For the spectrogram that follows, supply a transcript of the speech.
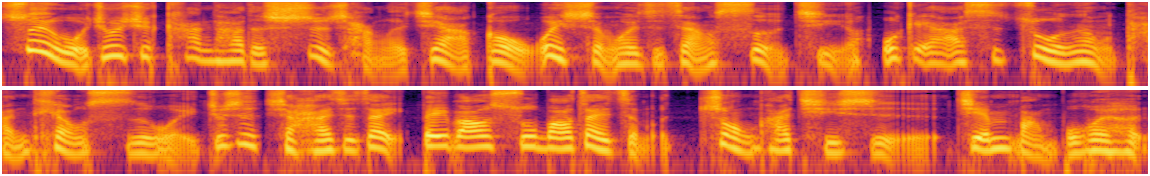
所以我就去看他的市场的架构为什么会是这样设计啊？我给他是做那种弹跳思维，就是小孩子在背包、书包再怎么重，他其实肩膀不会很。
